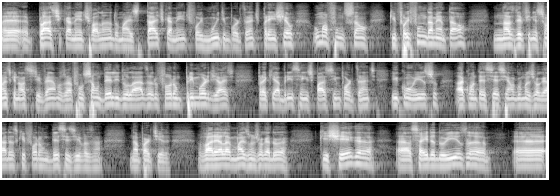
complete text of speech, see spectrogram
é, plasticamente falando, mas taticamente foi muito importante, preencheu uma função que foi fundamental nas definições que nós tivemos, a função dele e do Lázaro foram primordiais para que abrissem espaços importantes e, com isso, acontecessem algumas jogadas que foram decisivas na, na partida. Varela é mais um jogador que chega, a saída do Isla é,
